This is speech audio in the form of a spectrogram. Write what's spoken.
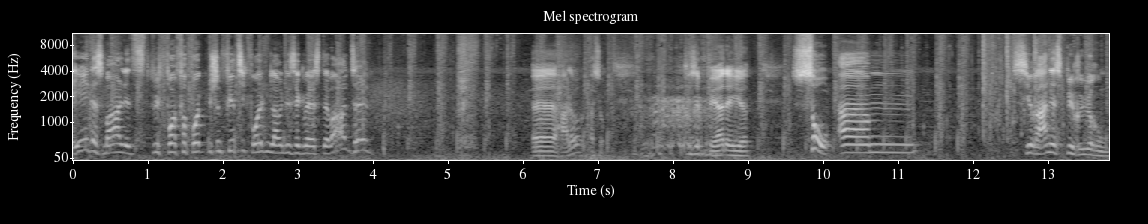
Jedes Mal, jetzt verfolgt mich schon 40 Folgen lang diese Quest. Der Wahnsinn. Äh, hallo? Also, diese Pferde hier. So, ähm... Siranes Berührung.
